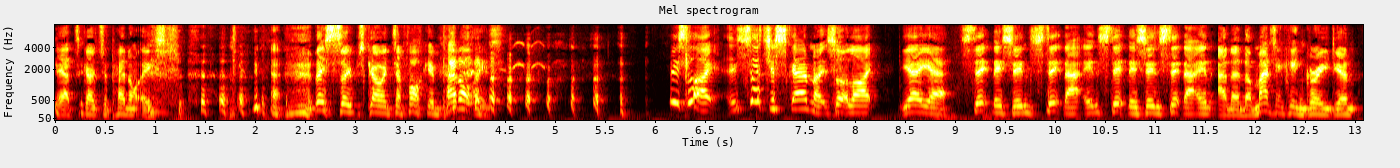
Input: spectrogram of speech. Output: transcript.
had to go to penalties. this soup's going to fucking penalties. it's like it's such a scam. Like, it's sort of like yeah, yeah, stick this in, stick that in, stick this in, stick that in, and then the magic ingredient:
